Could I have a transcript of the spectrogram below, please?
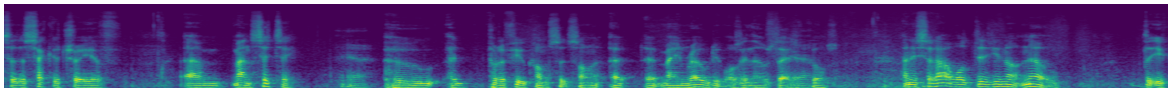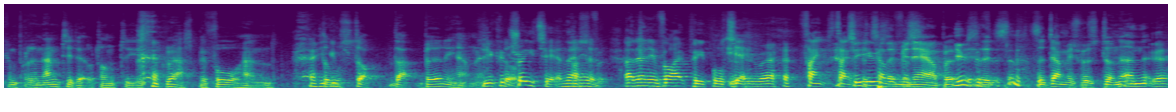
to the secretary of um, Man City, yeah. who had put a few concerts on at, at Maine Road. It was in those days, of course. And he said, "Oh well, did you not know that you can put an antidote onto your grass beforehand that will stop that burning happening. You can treat it and then said, and then invite people to. Yeah, uh, thanks, thanks for telling me now, but the, the, the, damage was done, and yeah.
